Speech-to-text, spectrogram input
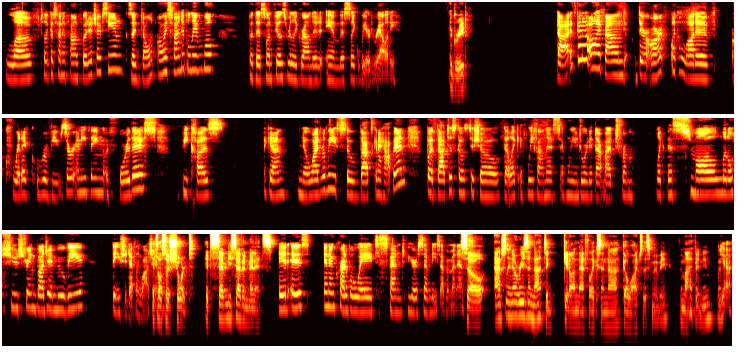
loved like a ton of found footage I've seen because I don't always find it believable. But this one feels really grounded in this like weird reality. Agreed. That is kind of all I found. There aren't like a lot of critic reviews or anything for this because, again, no wide release, so that's gonna happen. But that just goes to show that, like, if we found this and we enjoyed it that much from like this small little shoestring budget movie, that you should definitely watch It's it. It's also short. It's 77 minutes. It is an incredible way to spend your 77 minutes. So absolutely no reason not to get on Netflix and uh, go watch this movie, in my opinion. yeah.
